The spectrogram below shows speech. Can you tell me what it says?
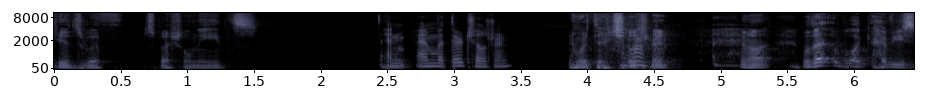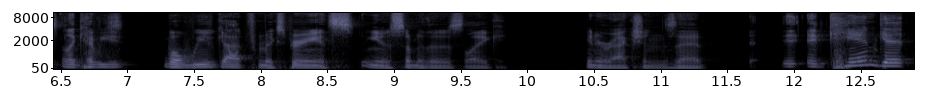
kids with special needs, and and with their children, and with their children, and all, well, that like have you like have you well, we've got from experience, you know, some of those like interactions that it, it can get.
